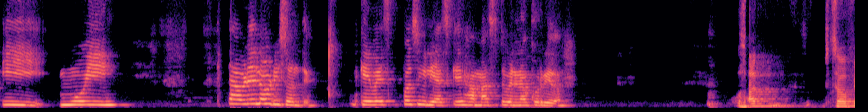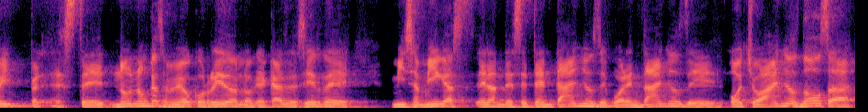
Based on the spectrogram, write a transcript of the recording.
y muy... te abre el horizonte, que ves posibilidades que jamás te hubieran ocurrido. O sea, Sofi, este, no, nunca se me había ocurrido lo que acabas de decir de mis amigas eran de 70 años, de 40 años, de 8 años, ¿no? O sea,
